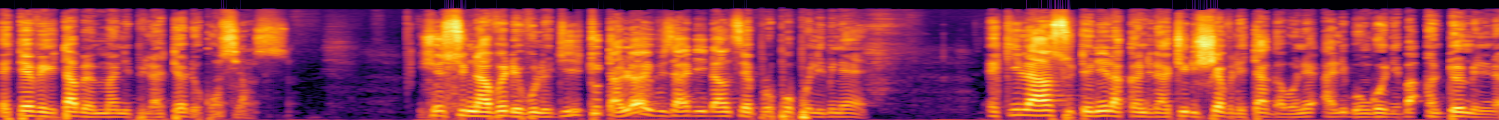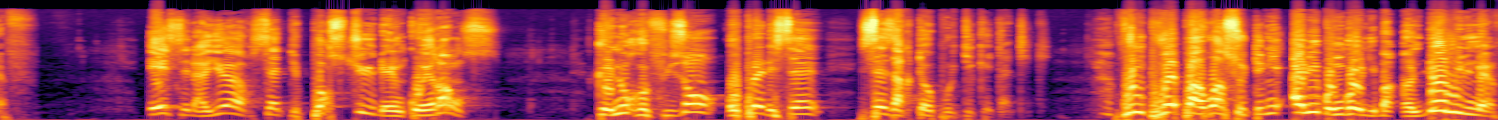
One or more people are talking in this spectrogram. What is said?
est un véritable manipulateur de conscience. Je suis navré de vous le dire. Tout à l'heure, il vous a dit dans ses propos préliminaires et qu'il a soutenu la candidature du chef de l'État gabonais Ali Bongo Niba en 2009. Et c'est d'ailleurs cette posture d'incohérence que nous refusons auprès de ces, ces, acteurs politiques étatiques. Vous ne pouvez pas avoir soutenu Ali Bongo Liban en 2009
